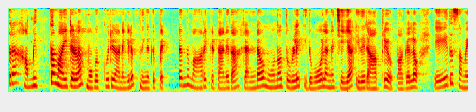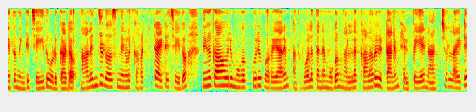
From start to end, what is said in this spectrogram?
trahamid അമിതമായിട്ടുള്ള മുഖക്കുരു ആണെങ്കിലും നിങ്ങൾക്ക് പെട്ടെന്ന് മാറിക്കിട്ടാൻ ഇതാ രണ്ടോ മൂന്നോ തുള്ളി ഇതുപോലെ അങ്ങ് ചെയ്യുക ഇത് രാത്രിയോ പകലോ ഏത് സമയത്ത് നിങ്ങൾക്ക് ചെയ്ത് കൊടുക്കാം കേട്ടോ. നാലഞ്ച് ദിവസം നിങ്ങൾ കറക്റ്റായിട്ട് ചെയ്തോ. നിങ്ങൾക്ക് ആ ഒരു മുഖക്കുരു കുറയാനും അതുപോലെ തന്നെ മുഖം നല്ല കളർ കിട്ടാനും ഹെൽപ്പ് ചെയ്യുക. നാച്ചുറലായിട്ട്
